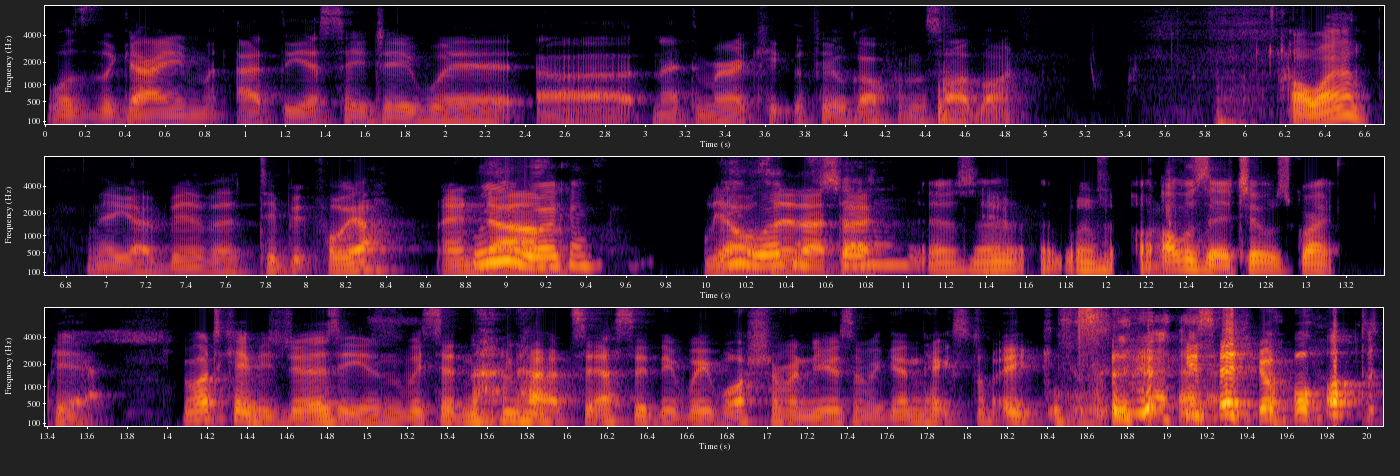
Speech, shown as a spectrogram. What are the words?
was the game at the SCG where uh, Nathan Merritt kicked the field goal from the sideline. Oh wow. There you go, a bit of a tidbit for you. And Were you um, working? Yeah, I was there that day. Saturday? It was, uh, I was there too. It was great. Yeah. We wanted to keep his jersey, and we said, no, no, it's our Sydney. We wash them and use them again next week. he said, you what?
